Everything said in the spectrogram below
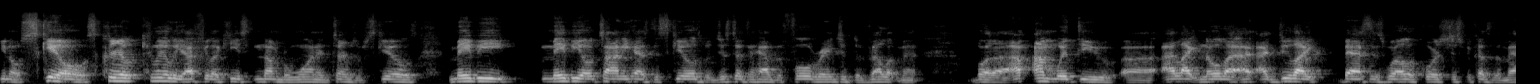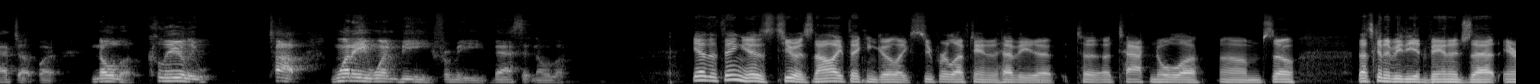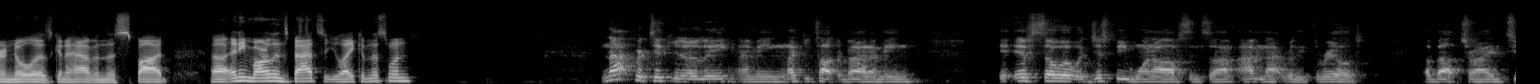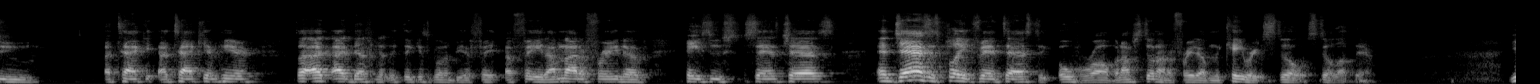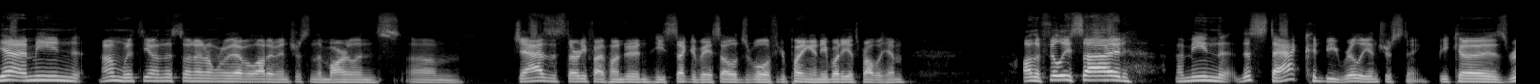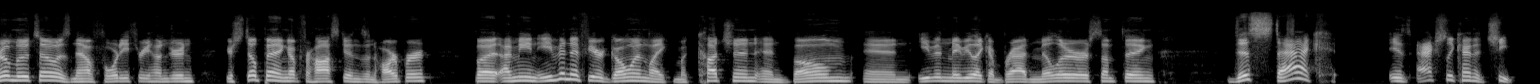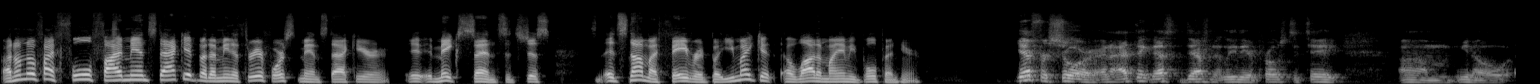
you know, skills, clear, clearly, I feel like he's number one in terms of skills. Maybe, maybe Ohtani has the skills, but just doesn't have the full range of development. But uh, I, am with you. Uh, I like Nola. I, I do like Bass as well, of course, just because of the matchup. But Nola, clearly top 1A, 1B for me, Bassitt Nola. Yeah, the thing is too, it's not like they can go like super left-handed heavy to to attack Nola. Um, so that's going to be the advantage that Aaron Nola is going to have in this spot. Uh, any Marlins bats that you like in this one? Not particularly. I mean, like you talked about, I mean, if so, it would just be one-offs, and so I'm I'm not really thrilled about trying to attack attack him here. So I, I definitely think it's going to be a fade, a fade. I'm not afraid of Jesus Sanchez. And Jazz has played fantastic overall, but I'm still not afraid of him. The K rate's still still up there. Yeah, I mean, I'm with you on this one. I don't really have a lot of interest in the Marlins. Um, Jazz is 3,500. He's second base eligible. If you're playing anybody, it's probably him. On the Philly side, I mean, this stack could be really interesting because Realmuto is now 4,300. You're still paying up for Hoskins and Harper. But I mean, even if you're going like McCutchen and Bohm and even maybe like a Brad Miller or something, this stack is actually kind of cheap. I don't know if I full five man stack it, but I mean, a three or four man stack here, it, it makes sense. It's just, it's not my favorite, but you might get a lot of Miami bullpen here. Yeah, for sure. And I think that's definitely the approach to take. Um, you know,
